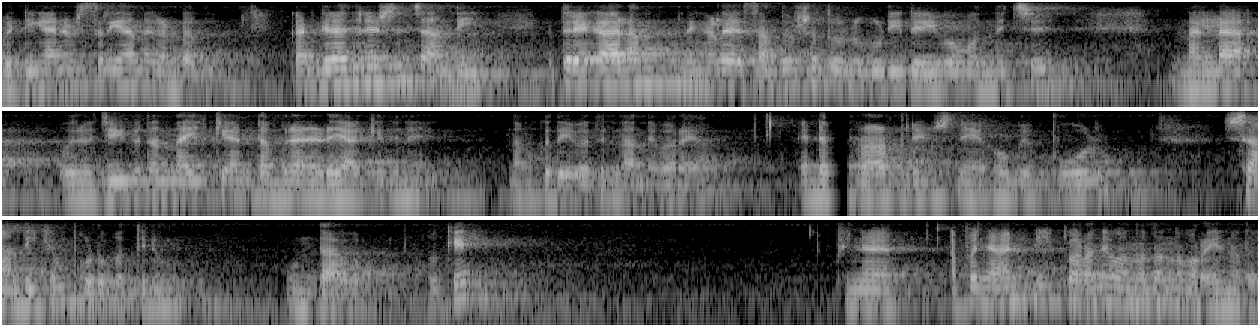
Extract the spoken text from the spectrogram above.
വെഡിങ് ആനിവേഴ്സറിയാന്ന് കണ്ടത്. കൺഗ്രാജുലേഷൻ ശാന്തി. ഇത്രയും കാലം നിങ്ങളെ സന്തോഷത്തോടു കൂടി ദൈവം ഒന്നിച്ച് നല്ല ഒരു ജീവിതം നയിക്കാൻ തമ്പുരാനിടയാക്കിയതിന് നമുക്ക് ദൈവത്തിന് നന്ദി പറയാം. എന്റെ പ്രാർത്ഥനയും സ്നേഹവും എപ്പോഴും ശാന്തിക്കും കുടുംബത്തിനും ഉണ്ടാകും. ഓക്കെ പിന്നെ അപ്പം ഞാൻ ഈ പറഞ്ഞു വന്നതെന്ന് പറയുന്നത്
